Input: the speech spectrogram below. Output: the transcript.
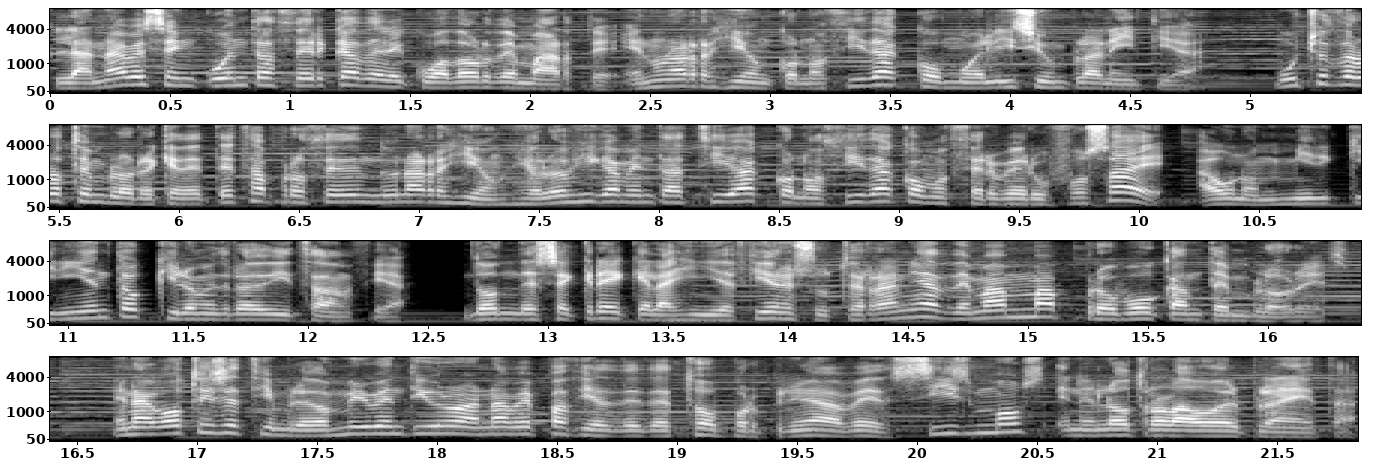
La nave se encuentra cerca del ecuador de Marte, en una región conocida como Elysium Planitia, Muchos de los temblores que detecta proceden de una región geológicamente activa conocida como Cerberus Fossae, a unos 1500 kilómetros de distancia, donde se cree que las inyecciones subterráneas de magma provocan temblores. En agosto y septiembre de 2021 la nave espacial detectó por primera vez sismos en el otro lado del planeta.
